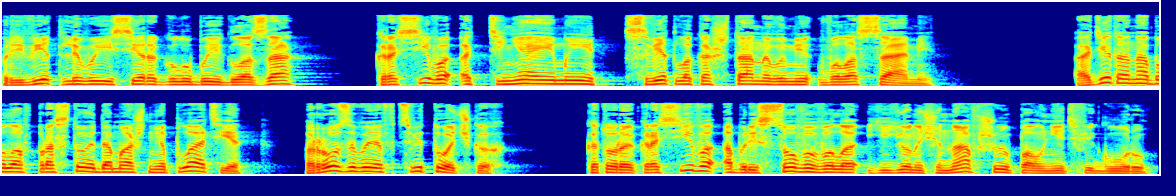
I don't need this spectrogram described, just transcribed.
приветливые серо-голубые глаза, красиво оттеняемые светло-каштановыми волосами. Одета она была в простое домашнее платье, розовое в цветочках, которое красиво обрисовывало ее начинавшую полнеть фигуру.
